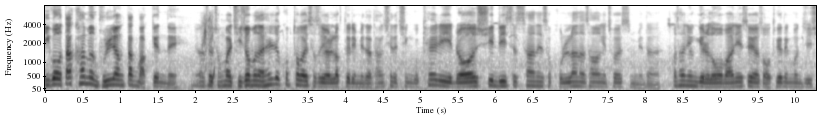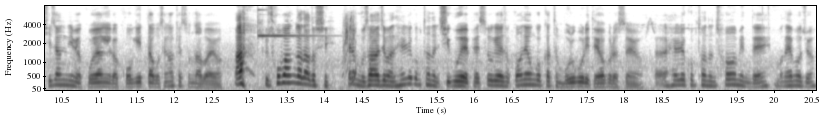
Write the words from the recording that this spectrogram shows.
이거 딱 하면 분량 딱 맞겠네. 안녕하세요. 정말 지저분한 헬리콥터가 있어서 연락드립니다. 당신의 친구 캐리 러쉬리스 산에서 곤란한 상황에 처했습니다. 화산 연기를 너무 많이 쐬여서 어떻게 된 건지 시장님의 고양이가 거기 있다고 생각했었나봐요. 아! 그 소방관 아저씨. 캐는 무사하지만 헬리콥터는 지구의 뱃속에서 꺼내온 것 같은 몰골이 되어버렸어요. 아, 헬리콥터는 처음인데 한번 해보죠.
